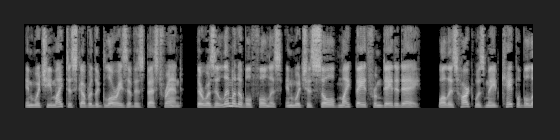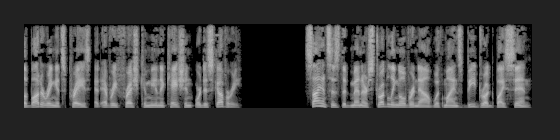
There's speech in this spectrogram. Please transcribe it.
in which he might discover the glories of his best friend, there was illimitable fullness in which his soul might bathe from day to day, while his heart was made capable of uttering its praise at every fresh communication or discovery. Sciences that men are struggling over now with minds bedrugged by sin,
